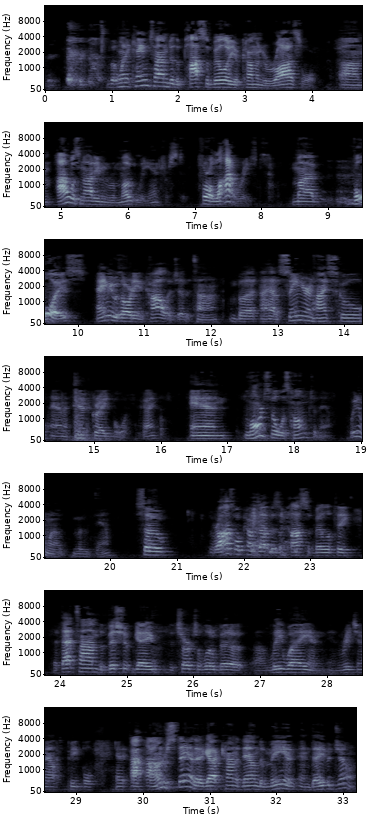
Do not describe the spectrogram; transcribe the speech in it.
but when it came time to the possibility of coming to Roswell, um, I was not even remotely interested for a lot of reasons my boys, Amy was already in college at the time, but I had a senior in high school and a 10th grade boy, okay? And Lawrenceville was home to them. We didn't want to move them. So Roswell comes up as a possibility. At that time, the bishop gave the church a little bit of uh, leeway and, and reaching out to people. And I, I understand that it got kind of down to me and, and David Jones.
